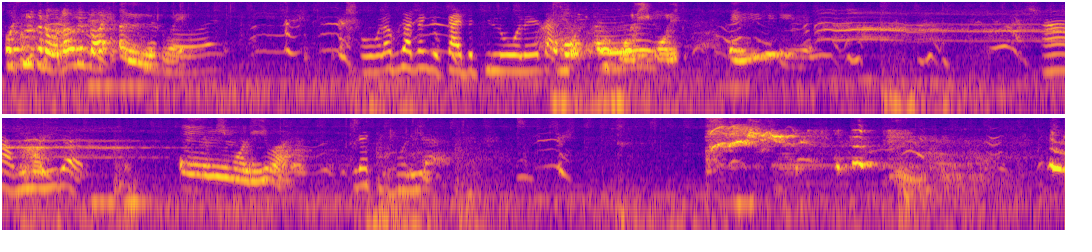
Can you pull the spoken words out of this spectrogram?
โอ้ยคุณกระโดดแล้วเรียบร้อยเออสวย โอ้แล้วเพื่อนแม่งอยู่ไกลเป็นกิโลเลยแต่โมโอ้โมลีโมลี เอออ้าวมีโมลีด้วยเออมีโมลีว่ะกูได้สี่โมลีแล้วอะไร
